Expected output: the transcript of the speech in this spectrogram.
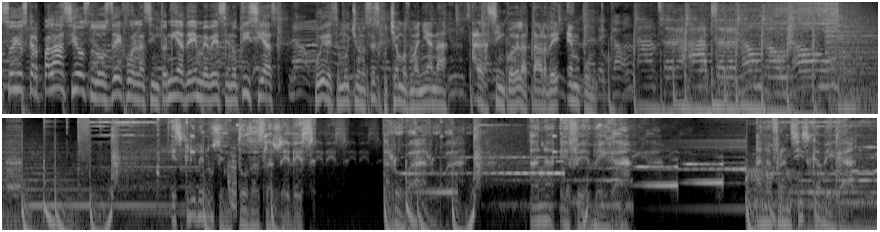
Soy Oscar Palacios, los dejo en la sintonía de MBS Noticias. Cuídese mucho, nos escuchamos mañana a las 5 de la tarde en punto. Escríbenos en todas las redes. Arroba, Ana F. Vega. Ana Francisca Vega.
